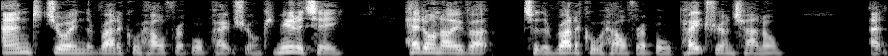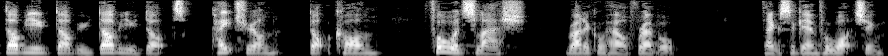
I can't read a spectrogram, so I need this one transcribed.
and join the Radical Health Rebel Patreon community, head on over to the Radical Health Rebel Patreon channel at www.patreon.com forward slash Radical Health Rebel. Thanks again for watching.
